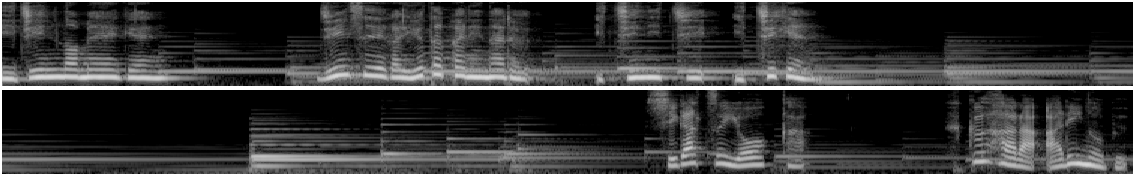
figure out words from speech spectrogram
偉人の名言、人生が豊かになる、一日一元。4月8日、福原有信。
